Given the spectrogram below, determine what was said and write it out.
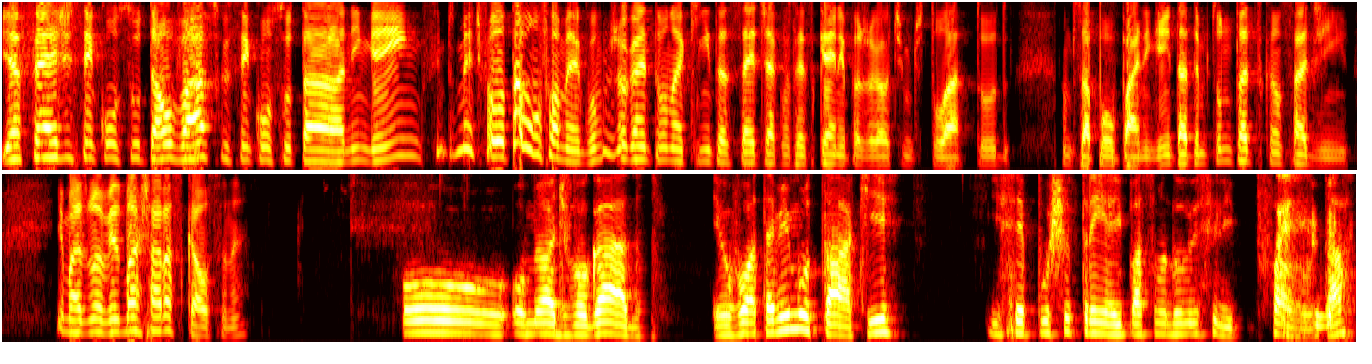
e a Ferdi, sem consultar o Vasco, sem consultar ninguém, simplesmente falou: tá bom, Flamengo, vamos jogar então na quinta, sete, já que vocês querem pra jogar o time titular todo. Não precisa poupar ninguém, tá tempo todo mundo tá descansadinho. E mais uma vez baixaram as calças, né? Ô, ô meu advogado, eu vou até me mutar aqui e você puxa o trem aí pra cima do Luiz Felipe, por favor, tá?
